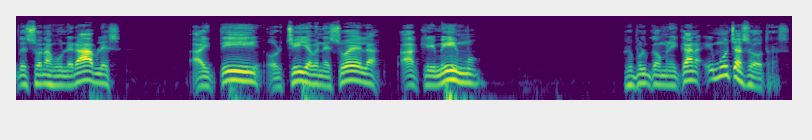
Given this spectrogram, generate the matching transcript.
de zonas vulnerables, Haití, Horchilla, Venezuela, aquí mismo, República Dominicana y muchas otras.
